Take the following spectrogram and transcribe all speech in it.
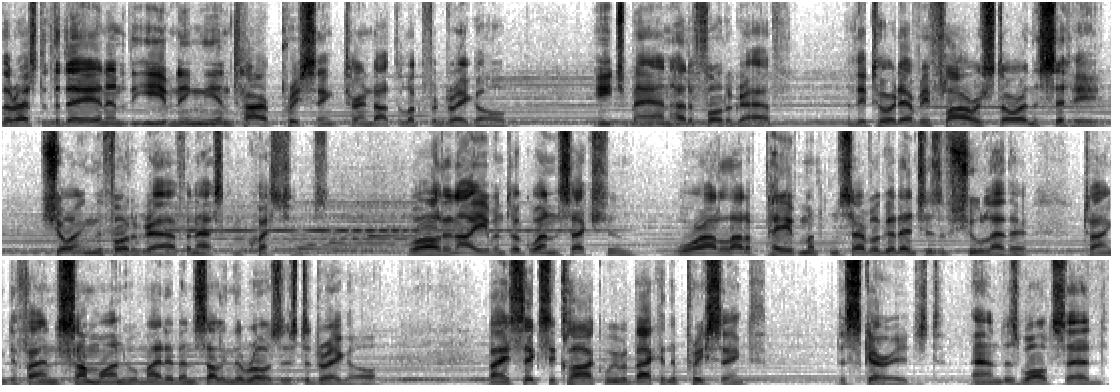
For the rest of the day and into the evening, the entire precinct turned out to look for Drago. Each man had a photograph, and they toured every flower store in the city, showing the photograph and asking questions. Walt and I even took one section, wore out a lot of pavement and several good inches of shoe leather, trying to find someone who might have been selling the roses to Drago. By six o'clock, we were back in the precinct, discouraged, and as Walt said,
